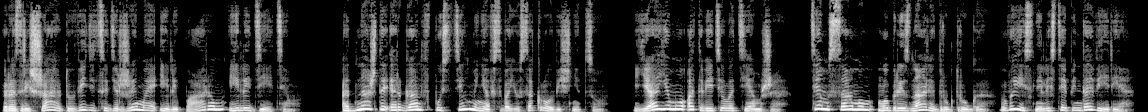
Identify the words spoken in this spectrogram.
разрешают увидеть содержимое или парам, или детям. Однажды Эрган впустил меня в свою сокровищницу. Я ему ответила тем же. Тем самым мы признали друг друга, выяснили степень доверия.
